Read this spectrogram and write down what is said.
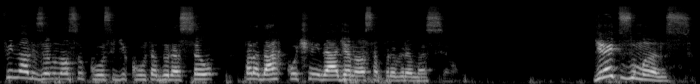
finalizando nosso curso de curta duração, para dar continuidade à nossa programação. Direitos humanos,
